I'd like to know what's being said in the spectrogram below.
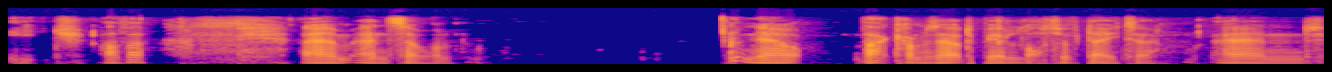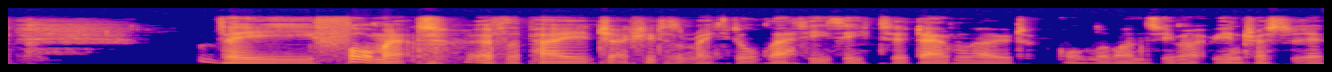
each other, um, and so on. Now, that comes out to be a lot of data, and the format of the page actually doesn't make it all that easy to download all the ones you might be interested in.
